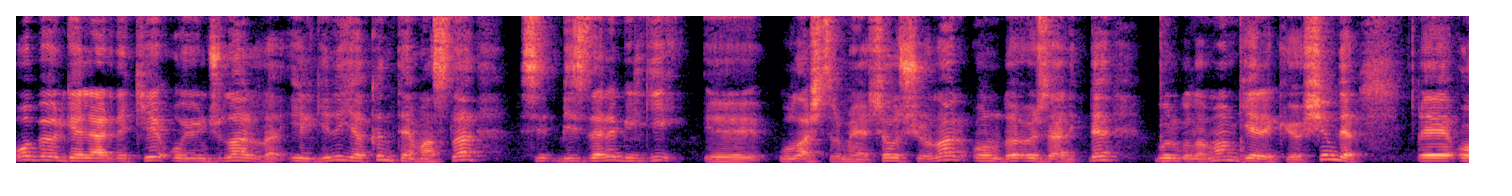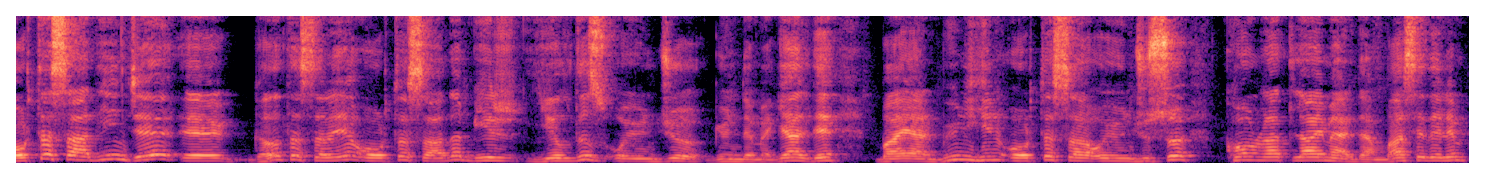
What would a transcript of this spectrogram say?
o bölgelerdeki oyuncularla ilgili yakın temasla bizlere bilgi e, ulaştırmaya çalışıyorlar. Onu da özellikle vurgulamam gerekiyor. Şimdi e, orta saha deyince e, Galatasaray'a orta sahada bir yıldız oyuncu gündeme geldi. Bayern Münih'in orta saha oyuncusu Konrad Laimer'den bahsedelim.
